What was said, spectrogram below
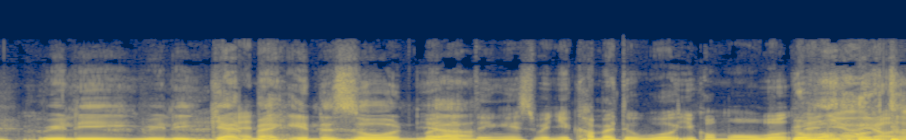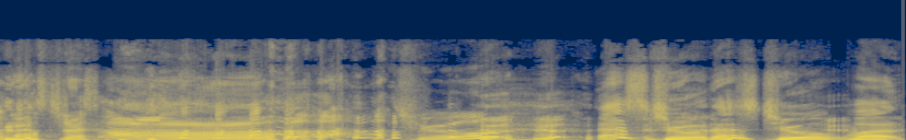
really, really get And back the- in the zone. but yeah. the thing is, when you come back to work, you got more work. Got and you're, you're more do. stressed. Oh! True. that's true, that's true. But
